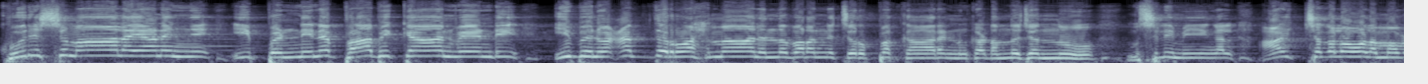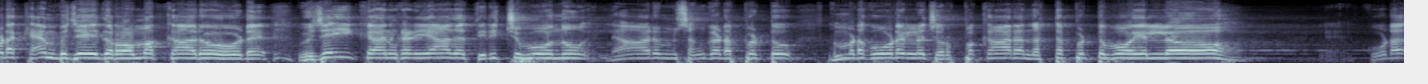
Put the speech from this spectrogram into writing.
കുരിശുമാലയണിഞ്ഞ് ഈ പെണ്ണിനെ പ്രാപിക്കാൻ വേണ്ടി ഇബിനു അബ്ദുറഹ്മാൻ എന്ന് പറഞ്ഞ ചെറുപ്പക്കാരൻ കടന്നു ചെന്നു. മുസ്ലിമീങ്ങൾ ആഴ്ചകളോളം അവിടെ ക്യാമ്പ് ചെയ്ത് റോമക്കാരോട് വിജയിക്കാൻ കഴിയാതെ തിരിച്ചു പോന്നു. എല്ലാവരും സങ്കടപ്പെട്ടു. നമ്മുടെ കൂടെയുള്ള ചെറുപ്പക്കാരെ നഷ്ടപ്പെട്ടു പോയല്ലോ? കൂടെ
